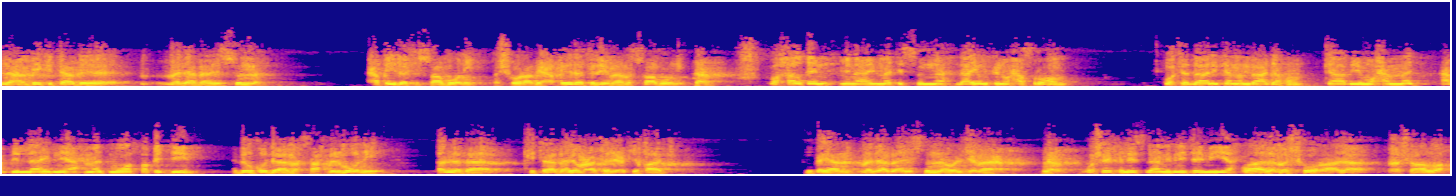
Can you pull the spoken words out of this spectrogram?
نعم في كتابه مذهب أهل السنة عقيدة الصابوني مشهورة بعقيدة الإمام الصابوني. نعم. وخلق من أئمة السنة لا يمكن حصرهم. وكذلك من بعدهم كأبي محمد عبد الله بن أحمد موفق الدين. ابن قدامة صاحب المغني ألف كتابه لمعة الاعتقاد في بيان مذهب أهل السنة والجماعة. نعم. وشيخ الإسلام ابن تيمية. وهذا مشهور هذا ما شاء الله.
